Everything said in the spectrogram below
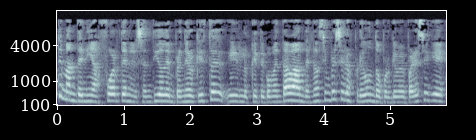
te mantenías fuerte en el sentido de emprender? Que esto es lo que te comentaba antes, ¿no? Siempre se los pregunto porque me parece que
